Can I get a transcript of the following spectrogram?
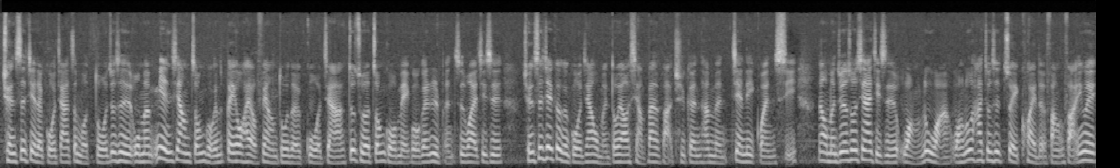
全世界的国家这么多，就是我们面向中国，可是背后还有非常多的国家。就除了中国、美国跟日本之外，其实全世界各个国家，我们都要想办法去跟他们建立关系。那我们觉得说，现在其实网络啊，网络它就是最快的方法，因为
